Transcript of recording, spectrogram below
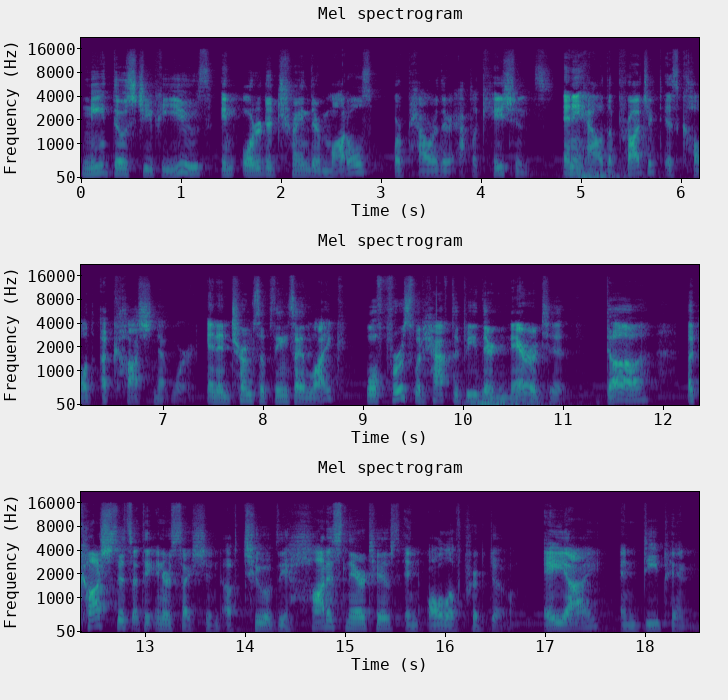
need those GPUs in order to train their models or power their applications. Anyhow, the project is called Akash Network. And in terms of things I like, well, first would have to be their narrative. Duh. Akash sits at the intersection of two of the hottest narratives in all of crypto, AI and DePIN.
